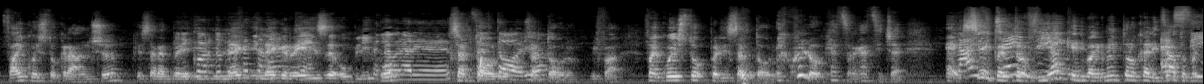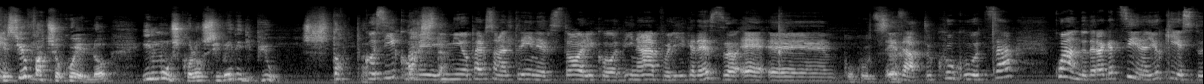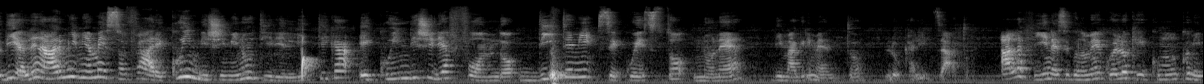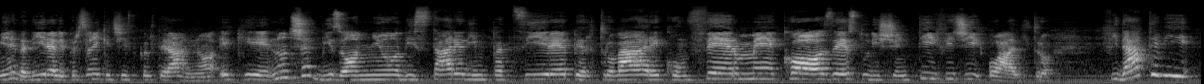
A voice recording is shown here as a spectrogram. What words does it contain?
fai questo crunch, che sarebbe il, leg, il leg raise obliquo, sartorio, sartorio. sartorio, mi fa fai questo per il sartorio. E quello, cazzo ragazzi, cioè, è Life sia ipertrofia changing. che dimagrimento localizzato, Eh sì. perché se io faccio quello, il muscolo si vede di più. Stop. Così come Basta. il mio personal trainer storico di Napoli, che adesso è... eh, Cucuzza. Esatto, Cucuzza. Quando da ragazzina gli ho chiesto di allenarmi, mi ha messo a fare 15 minuti di ellittica e 15 di affondo. Ditemi se questo non è dimagrimento localizzato. Alla fine, secondo me, quello che comunque mi viene da dire alle persone che ci ascolteranno è che non c'è bisogno di stare ad impazzire per trovare conferme, cose, studi scientifici o altro. Fidatevi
